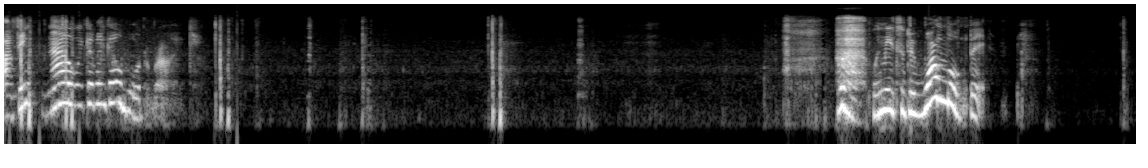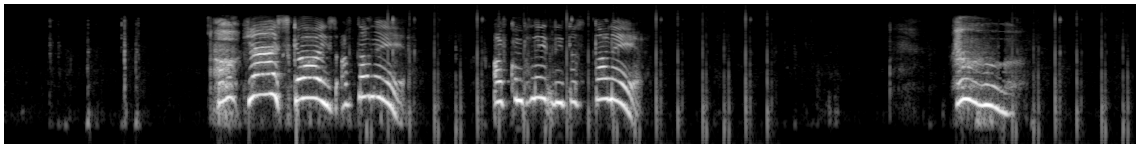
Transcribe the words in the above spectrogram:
I think now we can make our water ride. we need to do one more bit. yes, guys, I've done it. I've completely just done it.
